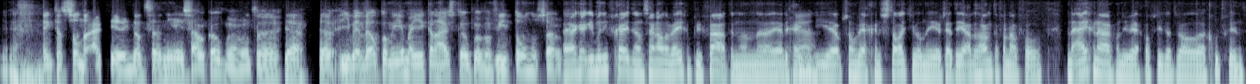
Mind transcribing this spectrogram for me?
Ik denk dat zonder uitkering dat ze niet eens zouden komen. Want eh, ja, ja, je bent welkom hier, maar je kan een huis kopen van 4 ton of zo. Ja, kijk, je moet niet vergeten, dan zijn alle wegen privaat. En dan, eh, ja, degene Ja. die op zo'n weg een stalletje wil neerzetten, ja, dat hangt er vanaf van de eigenaar van die weg, of die dat wel eh, goed vindt.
